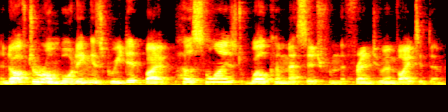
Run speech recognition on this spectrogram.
and after onboarding is greeted by a personalized welcome message from the friend who invited them,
